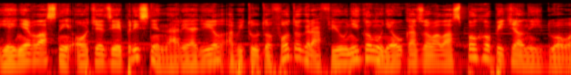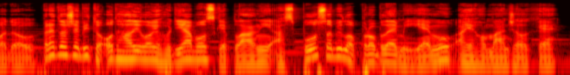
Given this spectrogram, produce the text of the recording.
Jej nevlastný otec jej prísne nariadil, aby túto fotografiu nikomu neukazovala z pochopiteľných dôvodov, pretože by to odhalilo jeho diabolské plány a spôsobilo problémy jemu a jeho manželke.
